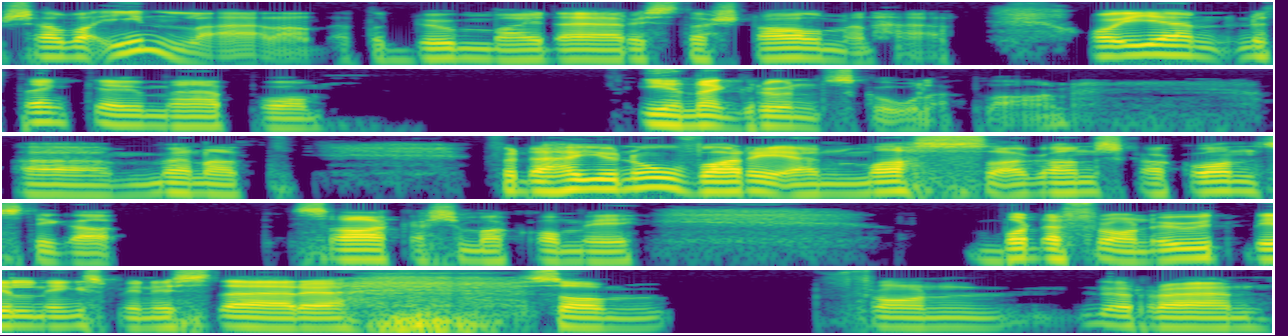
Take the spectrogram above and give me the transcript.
själva inlärandet och dumma idéer i största allmänhet. Och igen, nu tänker jag ju med på i en grundskoleplan. Uh, men att för det har ju nog varit en massa ganska konstiga saker som har kommit både från utbildningsministeriet som från rön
